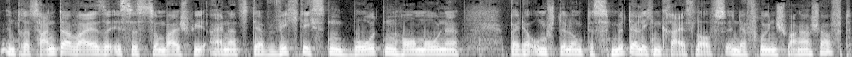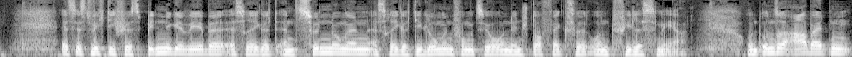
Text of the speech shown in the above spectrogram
Interessanterweise ist es zum Beispiel eines der wichtigsten Botenhormone bei der Umstellung des mütterlichen Kreislaufs in der frühen Schwangerschaft. Es ist wichtig fürs Bindegewebe, es regelt Entzündungen, es regelt die Lungenfunktion, den Stoffwechsel und vieles mehr. Und unsere Arbeiten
